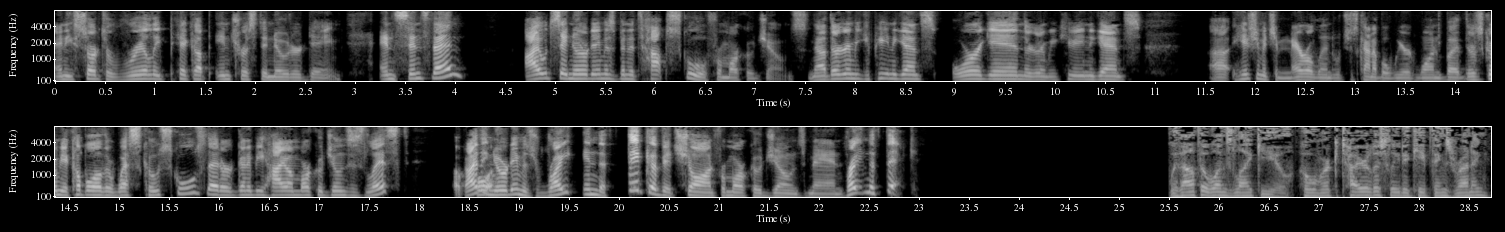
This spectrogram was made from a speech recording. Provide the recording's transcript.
And he started to really pick up interest in Notre Dame. And since then, I would say Notre Dame has been a top school for Marco Jones. Now they're going to be competing against Oregon. They're going to be competing against. Uh, he actually mentioned Maryland, which is kind of a weird one, but there's going to be a couple other West Coast schools that are going to be high on Marco Jones's list. I think Notre Dame is right in the thick of it, Sean, for Marco Jones, man. Right in the thick. Without the ones like you, who work tirelessly to keep things running,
